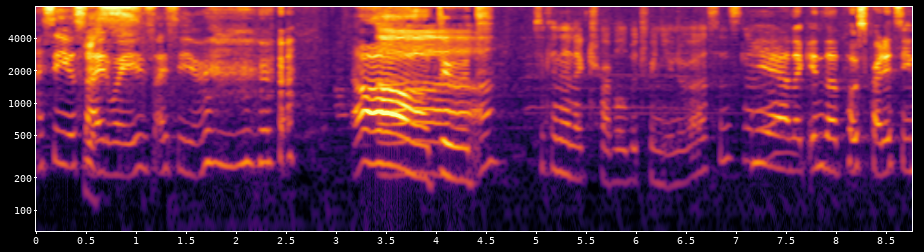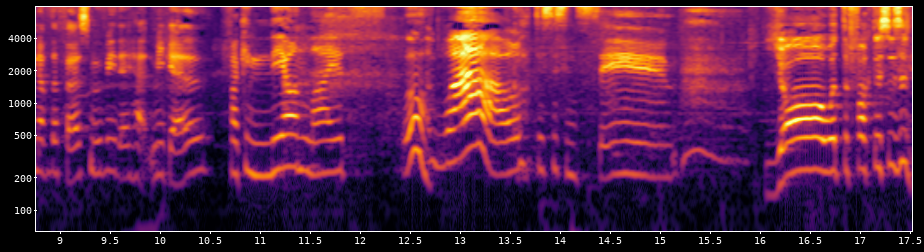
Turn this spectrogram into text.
I see you sideways. I see you. Oh, dude. So can they like travel between universes now? yeah, like in the post-credit scene of the first movie, they had Miguel. Fucking neon lights. Oh, Wow. This is insane. Yo, what the fuck? This is a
